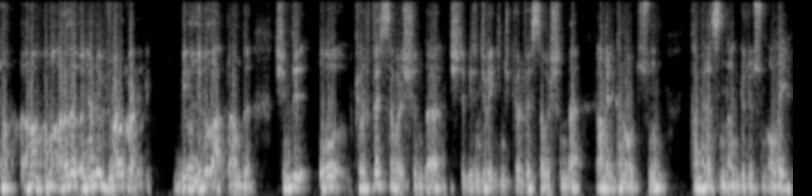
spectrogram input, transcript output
Ama, ama arada önemli bir fark var. Bir level atlandı. Şimdi o Körfez Savaşı'nda işte birinci ve ikinci Körfez Savaşı'nda Amerikan ordusunun kamerasından görüyorsun olayı.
